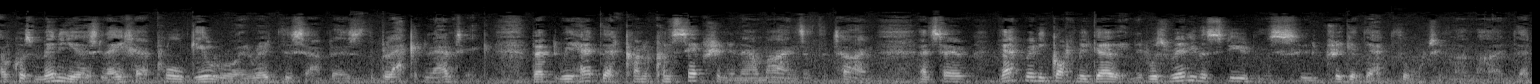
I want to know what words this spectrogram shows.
of course, many years later, Paul Gilroy wrote this up as the Black Atlantic. But we had that kind of conception in our minds at the time. And so that really got me going. It was really the students who triggered that thought in my mind that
